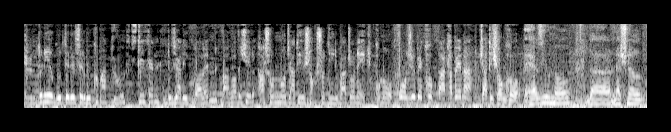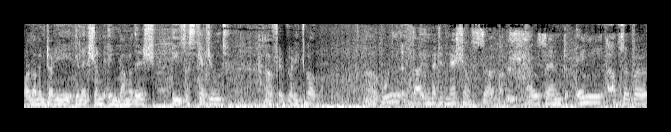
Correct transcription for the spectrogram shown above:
অ্যান্টনিও গুতেরেসের মুখপাত্র স্টিফেন দুজারিক বলেন বাংলাদেশের আসন্ন জাতীয় সংসদ নির্বাচনে কোনো পর্যবেক্ষক পাঠাবে না জাতিসংঘ। As you know the national parliamentary election in Bangladesh is scheduled February February 12. Uh, will the United Nations uh, uh, send any observer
